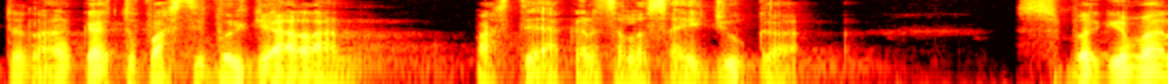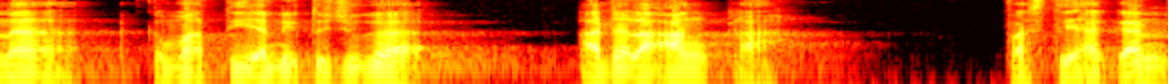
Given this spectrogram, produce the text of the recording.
Dan angka itu pasti berjalan pasti akan selesai juga. Sebagaimana kematian itu juga adalah angka, pasti akan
